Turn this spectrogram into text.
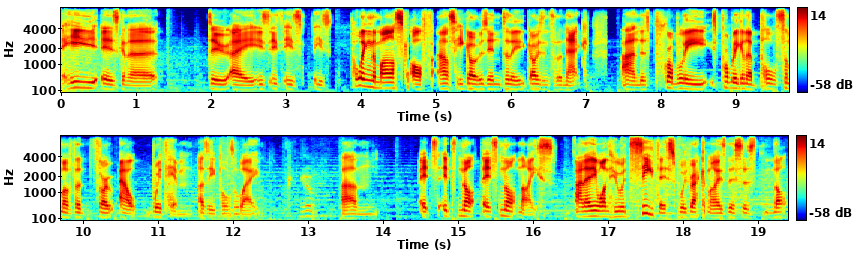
he is gonna do a he's he's he's, he's pulling the mask off as he goes into the goes into the neck and is probably he's probably gonna pull some of the throat out with him as he pulls away Ew. um it's it's not it's not nice and anyone who would see this would recognize this as not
